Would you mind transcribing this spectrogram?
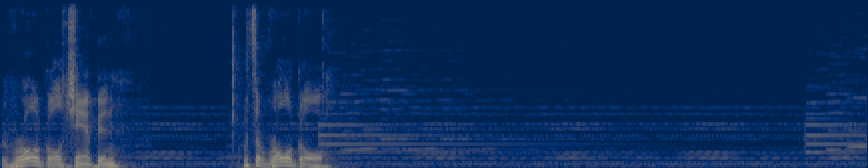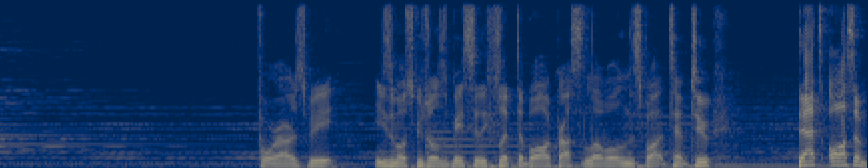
Roll goal champion. What's a roll goal? Four hours beat. Use the motion controls basically flip the ball across the level in the spot attempt two. That's awesome.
